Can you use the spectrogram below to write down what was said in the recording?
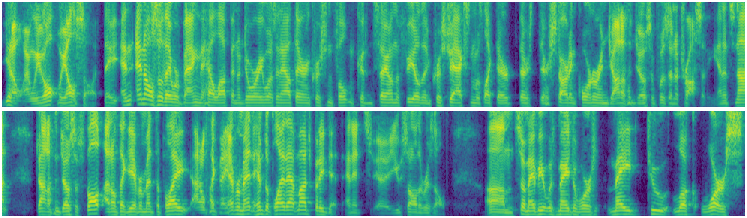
you know, and we all we all saw it. They and and also they were banged the hell up, and Adoree wasn't out there, and Kristian Fulton couldn't stay on the field, and Chris Jackson was like their their their starting corner, and Johnathan Joseph was an atrocity. And it's not Johnathan Joseph's fault. I don't think he ever meant to play. I don't think they ever meant him to play that much, but he did, and it's uh, you saw the result. Um, so maybe it was made to worse, made to look worse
